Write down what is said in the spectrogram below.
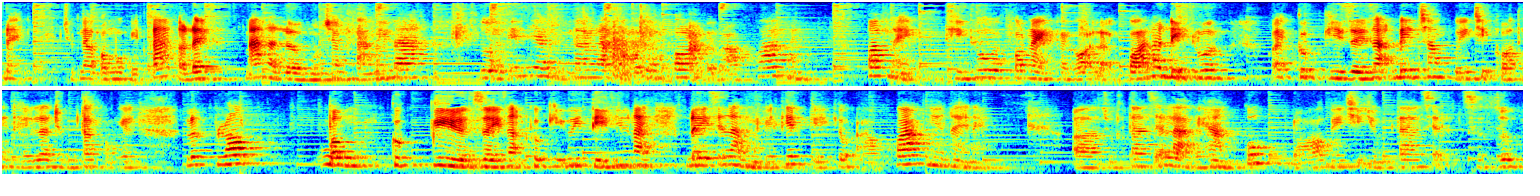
Đây, chúng ta có một cái tag ở đây, mã là L183 rồi tiếp theo chúng ta lại có một con kiểu áo khoác này. Khoác này thì thôi, con này phải gọi là quá là đỉnh luôn. Con này cực kỳ dày dặn bên trong của anh chị có thể thấy là chúng ta có cái lớp lót bông cực kỳ là dày dặn cực kỳ uy tín như này. Đây sẽ là một cái thiết kế kiểu áo khoác như này này uh, chúng ta sẽ là cái hàng cúc. Đó với chị chúng ta sẽ sử dụng.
